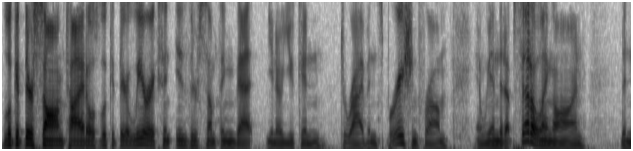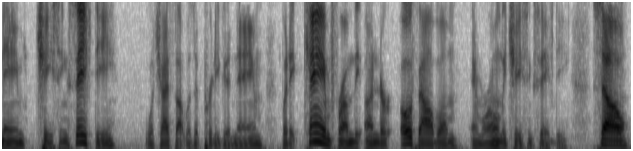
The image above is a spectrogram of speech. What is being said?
look at their song titles, look at their lyrics, and is there something that, you know, you can derive inspiration from? And we ended up settling on the name Chasing Safety, which I thought was a pretty good name, but it came from the Under Oath album, and we're only chasing safety. So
